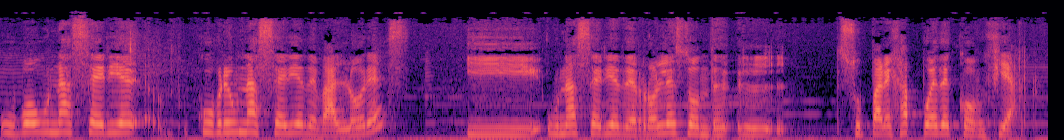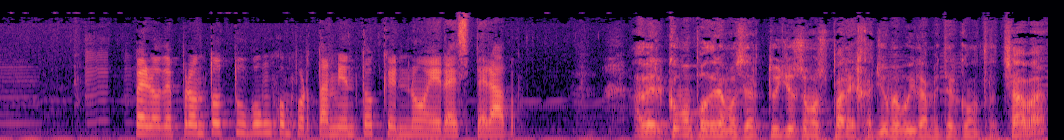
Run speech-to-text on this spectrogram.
hubo una serie, cubre una serie de valores y una serie de roles donde su pareja puede confiar, pero de pronto tuvo un comportamiento que no era esperado. A ver, ¿cómo podríamos ser? Tú y yo somos pareja, yo me voy a ir a meter con otra chava.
